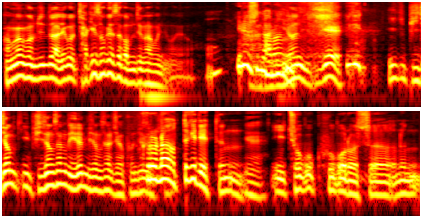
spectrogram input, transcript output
건강검진도 아니고 자기소개서 검증하고 있는 거예요. 이래서 아, 나는 이런 이게 이게 비정 이 비정상도 이런 비정상을 제가 본 적이 그러나 없어요. 어떻게 됐든 예. 이 조국 후보로서는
